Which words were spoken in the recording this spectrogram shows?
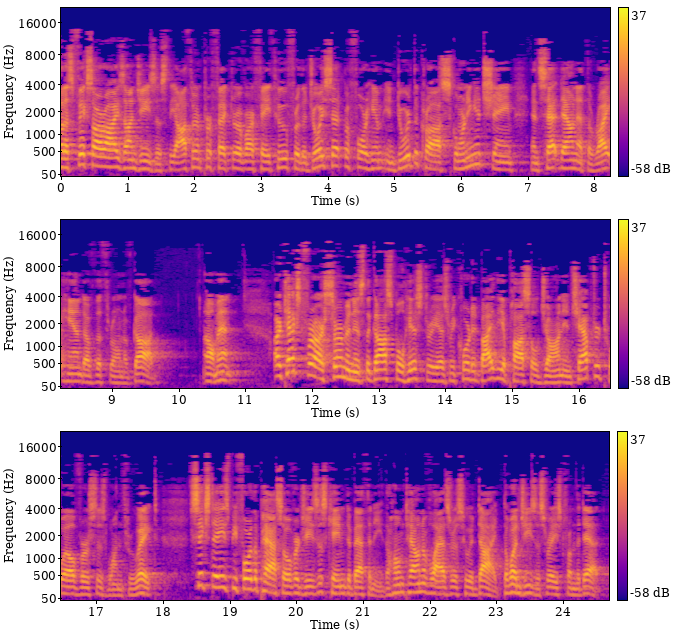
Let us fix our eyes on Jesus, the author and perfecter of our faith, who, for the joy set before him, endured the cross, scorning its shame, and sat down at the right hand of the throne of God. Amen. Our text for our sermon is the gospel history as recorded by the apostle John in chapter 12 verses 1 through 8. Six days before the Passover, Jesus came to Bethany, the hometown of Lazarus who had died, the one Jesus raised from the dead.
